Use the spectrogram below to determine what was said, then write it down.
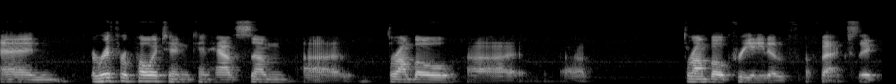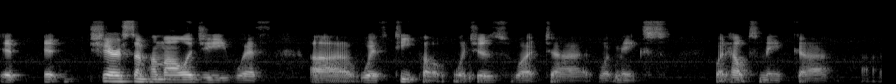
and erythropoietin can have some uh, thrombo uh, uh, thrombocreative effects. It, it it shares some homology with uh, with TPO, which is what uh, what makes what helps make uh, uh,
